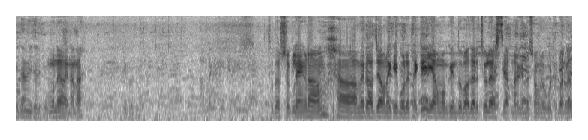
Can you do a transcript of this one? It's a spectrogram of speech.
এই দামই চলবে মনে হয় না না? তো দর্শক ল্যাংড়া আম আমের রাজা অনেকেই বলে থাকে এই আমও কিন্তু বাজারে চলে আসছে আপনারা কিন্তু সংগ্রহ করতে পারবেন।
